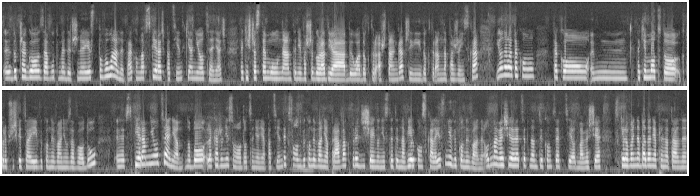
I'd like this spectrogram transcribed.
e, do czego zawód medyczny jest powołany, tak? On ma wspierać pacjentki, a nie oceniać. Jakiś czas temu na antenie waszego radia była doktor Asztanga, czyli doktor Anna Parzyńska i ona ma taką taką, takie motto, które przyświeca jej wykonywaniu zawodu. E, wspieram, nie oceniam, no bo lekarze nie są od oceniania pacjentek, są od wykonywania prawa, które dzisiaj, no niestety, na wielką skalę jest niewykonywane. Odmawia się recept na antykoncepcję, odmawia się skierowań na badania prenatalne,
